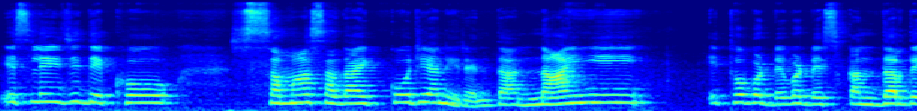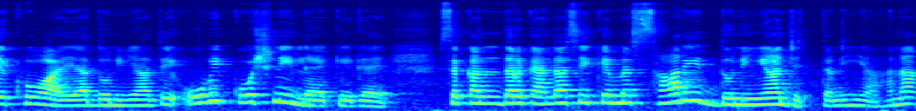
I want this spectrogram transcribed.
ਇਸ ਲਈ ਜੀ ਦੇਖੋ, ਸਮਾਂ ਸਦਾ ਇੱਕੋ ਜਿਹਾ ਨਹੀਂ ਰਹਿੰਦਾ। ਨਾ ਹੀ ਇੱਥੋਂ ਵੱਡੇ ਵੱਡੇ ਸਿਕੰਦਰ ਦੇਖੋ ਆਏ ਆ ਦੁਨੀਆ ਤੇ, ਉਹ ਵੀ ਕੁਝ ਨਹੀਂ ਲੈ ਕੇ ਗਏ। ਸਿਕੰਦਰ ਕਹਿੰਦਾ ਸੀ ਕਿ ਮੈਂ ਸਾਰੀ ਦੁਨੀਆ ਜਿੱਤਣੀ ਆ, ਹਨਾ?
